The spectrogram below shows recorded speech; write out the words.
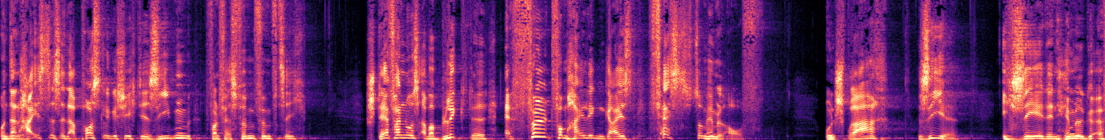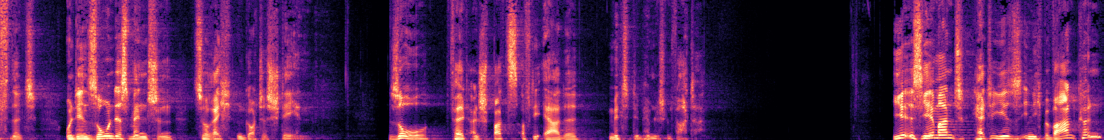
Und dann heißt es in Apostelgeschichte 7 von Vers 55, Stephanus aber blickte, erfüllt vom Heiligen Geist, fest zum Himmel auf und sprach, siehe, ich sehe den Himmel geöffnet und den Sohn des Menschen zur Rechten Gottes stehen. So fällt ein Spatz auf die Erde mit dem himmlischen Vater. Hier ist jemand, hätte Jesus ihn nicht bewahren können,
